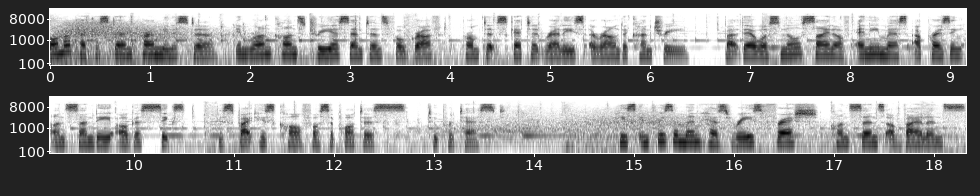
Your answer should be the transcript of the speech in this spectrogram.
Former Pakistan Prime Minister Imran Khan's three-year sentence for graft prompted scattered rallies around the country, but there was no sign of any mass uprising on Sunday, August 6, despite his call for supporters to protest. His imprisonment has raised fresh concerns of violence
